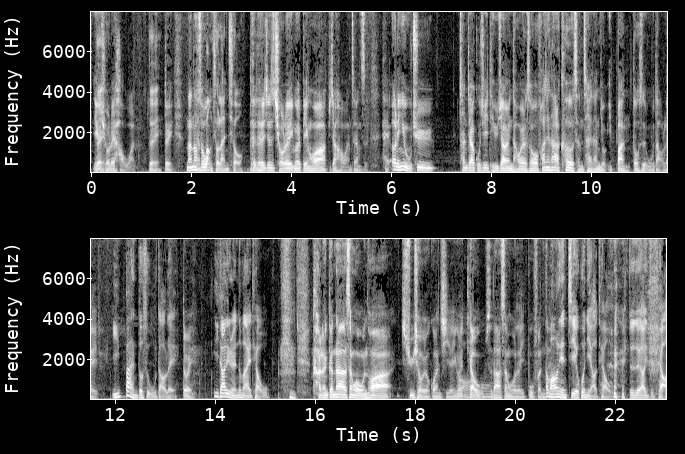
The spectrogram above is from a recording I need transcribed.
因为球类好玩，对。对，那那时候棒球、篮球，对对，就是球类，因为变化比较好玩这样子，嘿，二零一五去。参加国际体育教练研讨会的时候，我发现他的课程菜单有一半都是舞蹈类的，一半都是舞蹈类。对，意大利人那么爱跳舞，可能跟他的生活文化需求有关系，因为跳舞是他生活的一部分。他们好像连结婚也要跳舞，就是要一直跳。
